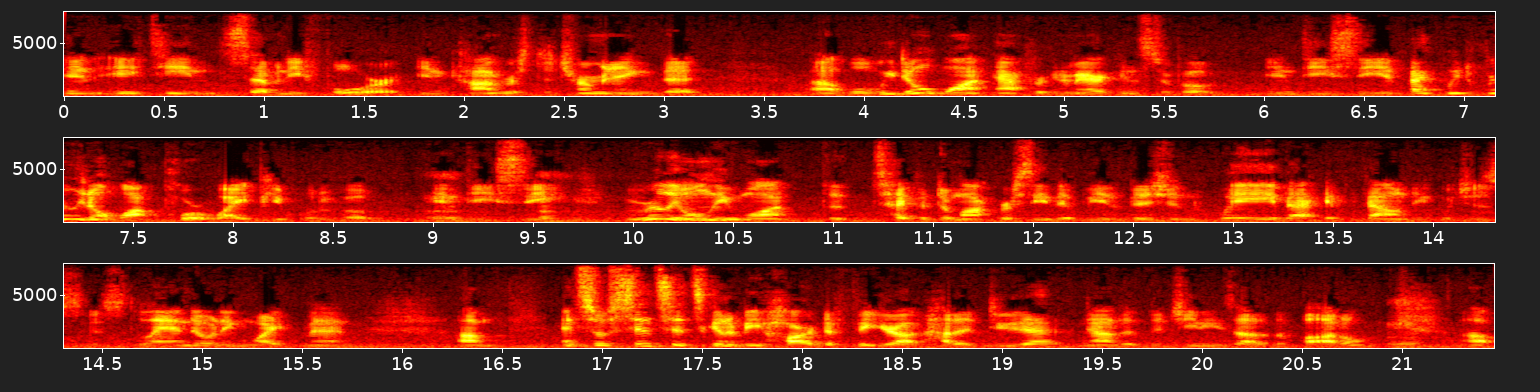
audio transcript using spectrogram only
in 1874 in Congress determining that uh, well, we don't want African Americans to vote in DC. In fact, we really don't want poor white people to vote in DC. Mm-hmm. We really only want the type of democracy that we envisioned way back at founding, which is, is landowning white men. Um, and so, since it's going to be hard to figure out how to do that now that the genie's out of the bottle, Mm-hmm. uh,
